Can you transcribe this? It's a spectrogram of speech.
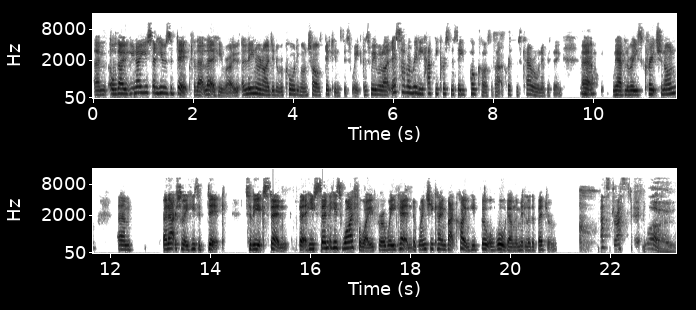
Um, although you know, you said he was a dick for that letter he wrote. Alina and I did a recording on Charles Dickens this week because we were like, let's have a really happy Christmas Eve podcast about a Christmas Carol and everything. Uh, yeah. Uh, we had Louise Creechan on, um, and actually, he's a dick to the extent that he sent his wife away for a weekend, and when she came back home, he'd built a wall down the middle of the bedroom. That's drastic. Whoa.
